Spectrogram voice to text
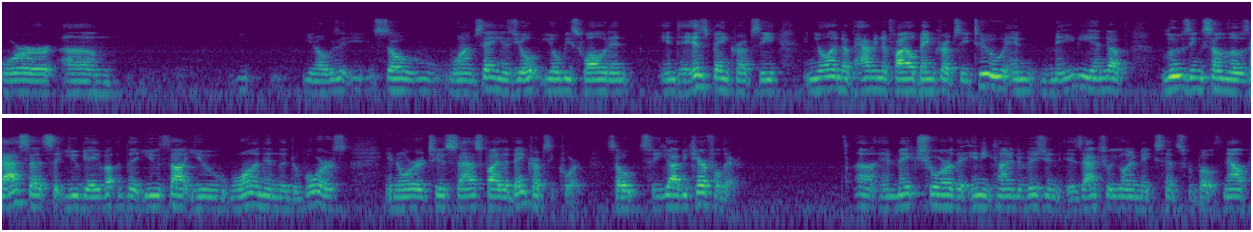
or um, you know so what I'm saying is you'll you'll be swallowed in into his bankruptcy and you'll end up having to file bankruptcy too and maybe end up losing some of those assets that you gave up that you thought you won in the divorce in order to satisfy the bankruptcy court so so you got to be careful there uh, and make sure that any kind of division is actually going to make sense for both. Now,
